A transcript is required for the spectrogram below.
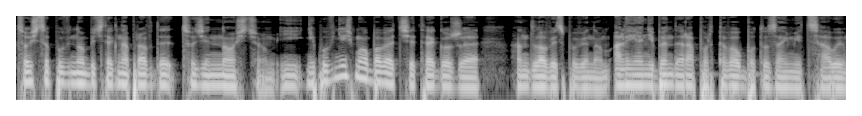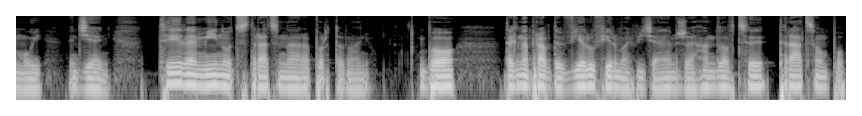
Coś, co powinno być tak naprawdę codziennością i nie powinniśmy obawiać się tego, że handlowiec powie nam, ale ja nie będę raportował, bo to zajmie cały mój dzień. Tyle minut stracę na raportowaniu, bo tak naprawdę w wielu firmach widziałem, że handlowcy tracą po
